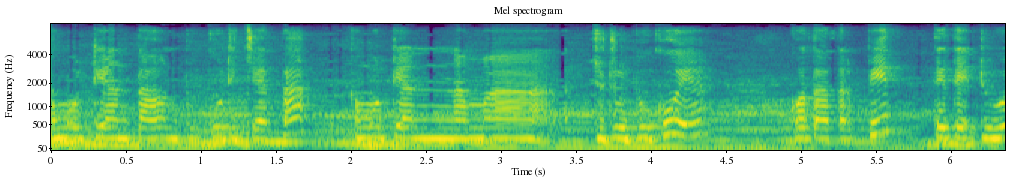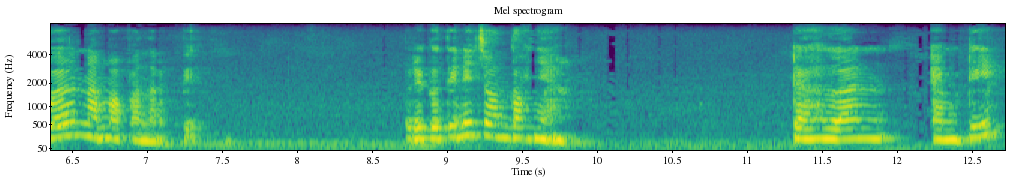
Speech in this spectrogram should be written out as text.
Kemudian tahun buku dicetak, kemudian nama judul buku ya, kota terbit, titik dua, nama penerbit. Berikut ini contohnya. Dahlan MD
